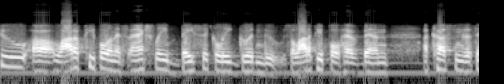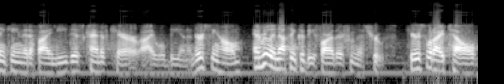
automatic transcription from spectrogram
to uh, a lot of people, and it's actually basically good news. A lot of people have been accustomed to thinking that if I need this kind of care, I will be in a nursing home, and really nothing could be farther from the truth. Here's what I tell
